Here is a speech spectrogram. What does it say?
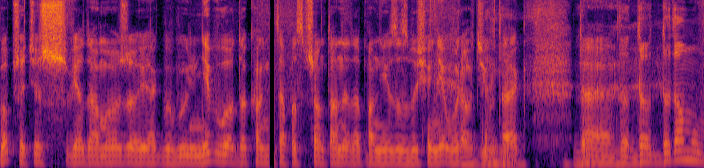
bo przecież wiadomo, że jakby był- nie było do końca posprzątane, to Pan Jezus by się nie urodził, Tak tak? Do, E, do, do, do domu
